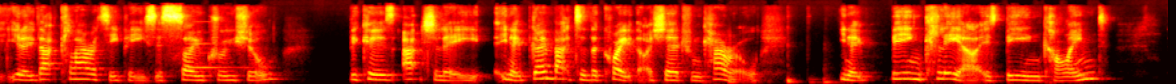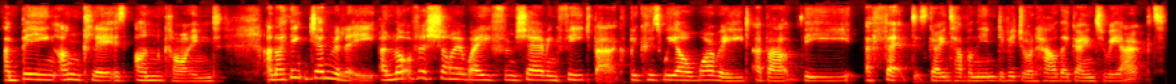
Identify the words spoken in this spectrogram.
you know, that clarity piece is so crucial because actually, you know, going back to the quote that I shared from Carol, you know, being clear is being kind and being unclear is unkind. And I think generally a lot of us shy away from sharing feedback because we are worried about the effect it's going to have on the individual and how they're going to react.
